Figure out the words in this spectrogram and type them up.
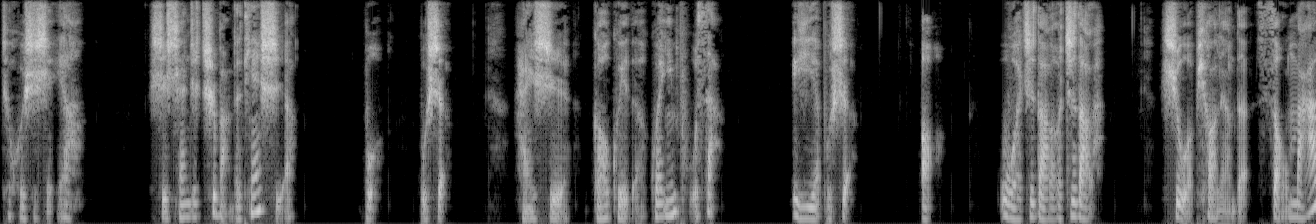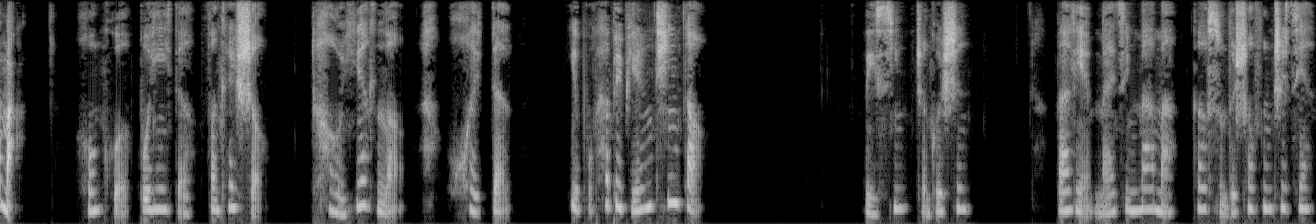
这会是谁呀？是扇着翅膀的天使啊？不，不是，还是高贵的观音菩萨？也不是。哦，我知道了，我知道了，是我漂亮的嫂妈妈。”红果不依的放开手，讨厌了，坏蛋，也不怕被别人听到。李欣转过身，把脸埋进妈妈高耸的双峰之间，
